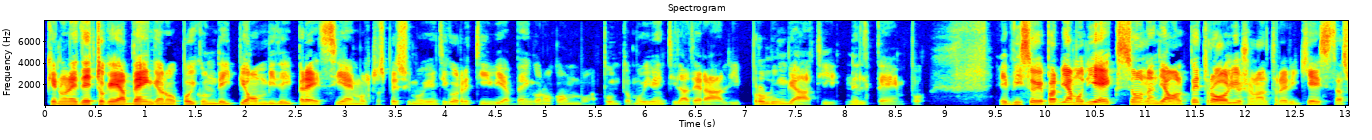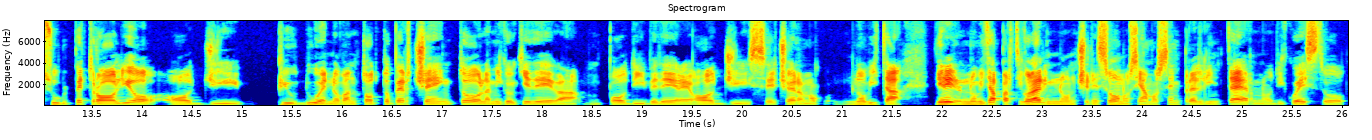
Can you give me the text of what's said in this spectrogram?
che non è detto che avvengano poi con dei piombi dei prezzi, eh, molto spesso i movimenti correttivi avvengono con appunto movimenti laterali prolungati nel tempo. E visto che parliamo di Exxon, andiamo al petrolio, c'è un'altra richiesta sul petrolio, oggi più 2,98%, l'amico chiedeva un po' di vedere oggi se c'erano novità, direi novità particolari non ce ne sono, siamo sempre all'interno di questo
